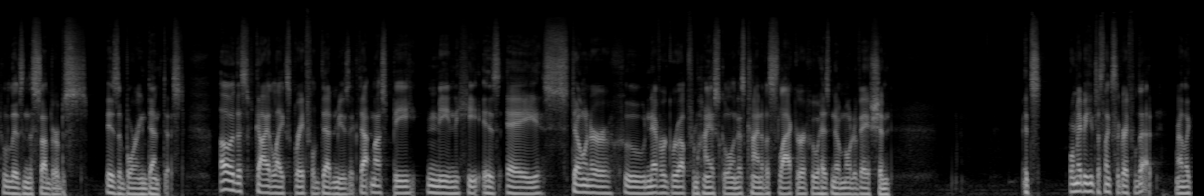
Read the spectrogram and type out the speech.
who lives in the suburbs is a boring dentist. Oh, this guy likes Grateful Dead music. That must be mean he is a stoner who never grew up from high school and is kind of a slacker who has no motivation. It's or maybe he just likes the Grateful Dead. Right? Like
